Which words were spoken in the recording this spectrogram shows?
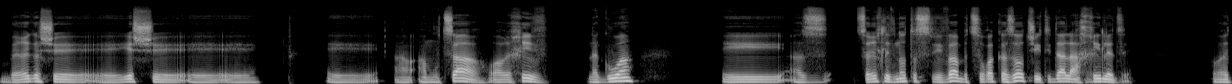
ברגע שיש אה, אה, אה, המוצר או הרכיב נגוע, אז צריך לבנות את הסביבה בצורה כזאת שהיא תדע להכיל את זה. זאת אומרת,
